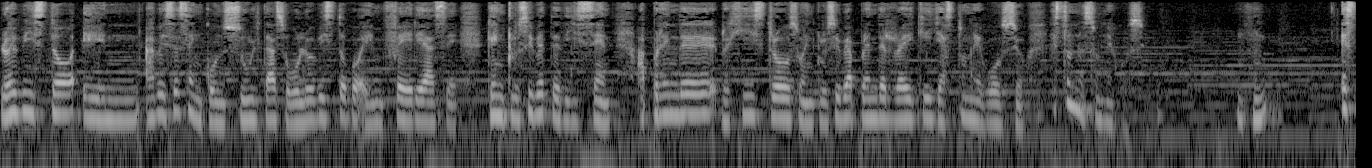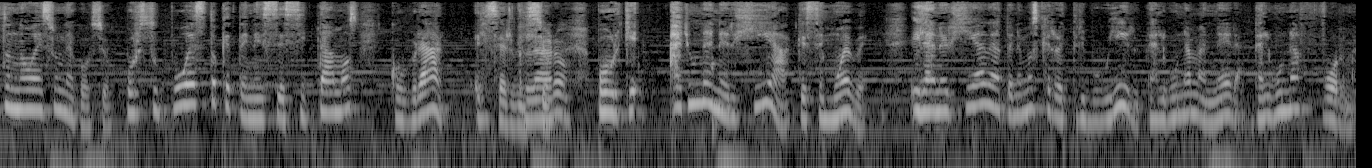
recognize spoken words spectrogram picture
lo he visto en a veces en consultas o lo he visto en ferias eh, que inclusive te dicen aprende registros o inclusive aprende reiki y ya es tu negocio. Esto no es un negocio. Esto no es un negocio. Por supuesto que te necesitamos cobrar el servicio. Claro. Porque hay una energía que se mueve y la energía la tenemos que retribuir de alguna manera, de alguna forma,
